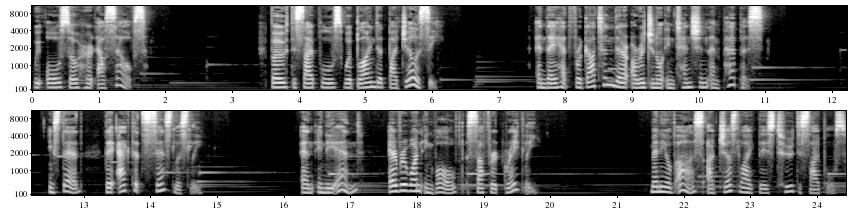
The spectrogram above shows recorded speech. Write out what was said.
we also hurt ourselves. Both disciples were blinded by jealousy, and they had forgotten their original intention and purpose. Instead, they acted senselessly. And in the end, everyone involved suffered greatly. Many of us are just like these two disciples.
